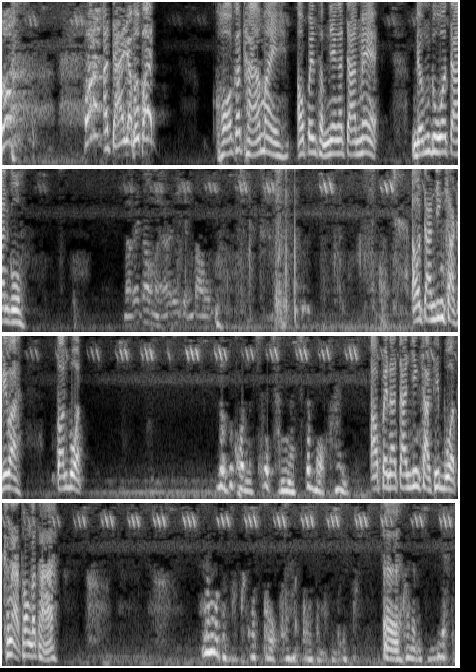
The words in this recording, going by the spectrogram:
ลบปั๊บอาจารย์อย่าเพิ่งเปิด ขอคาถาใหม่ เอาเป็นสำเนียงอาจารย์แม่ เดี๋ยวมึงดูอาจารย์กู มาได้ต้องหน่อยนี่เสียงเบา เอาอาจารย์ยิ่งศักดิ์ดีกว่า ตอนบวชเรื่องทุกคนเชื่อฉันนะฉันจะบอกให้เอาเป็นอาจารย์ยิ่งศักดิ์ที่บวชขณะท่องคาถา น้ำมันจะสับพะโตนะฮะตรงสมัครบริษัทเออ ขนาดที่อยากจะ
